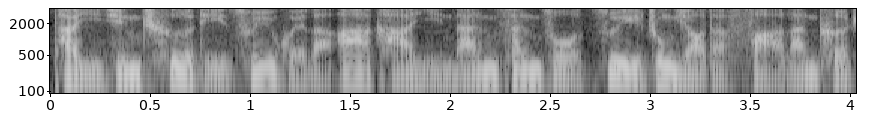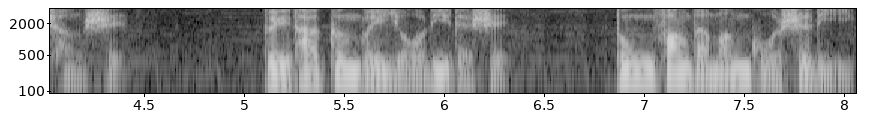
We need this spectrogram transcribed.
他已经彻底摧毁了阿卡以南三座最重要的法兰克城市。对他更为有利的是，东方的蒙古势力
